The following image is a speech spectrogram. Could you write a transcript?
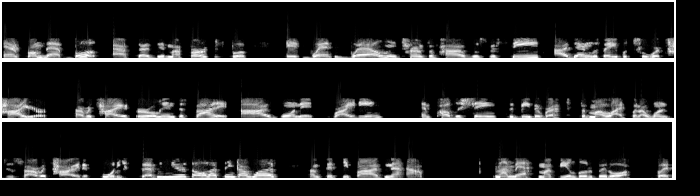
And from that book, after I did my first book, it went well in terms of how it was received. I then was able to retire. I retired early and decided I wanted writing and publishing to be the rest of my life, what I wanted to do. So I retired at 47 years old, I think I was. I'm 55 now. My math might be a little bit off, but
